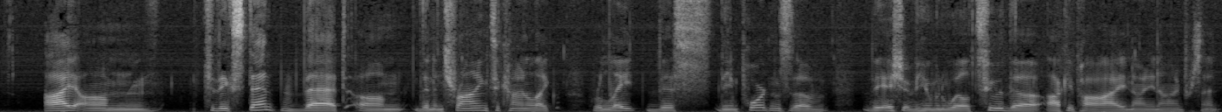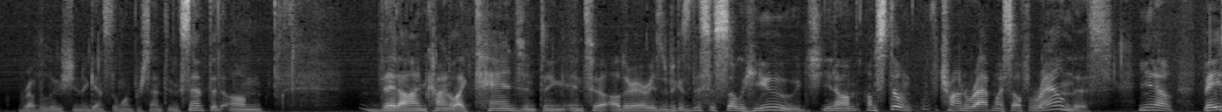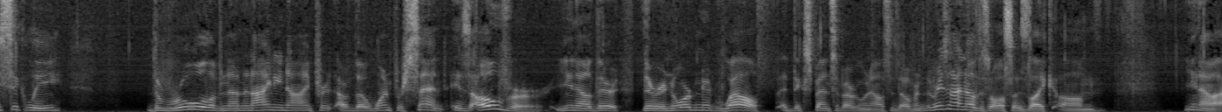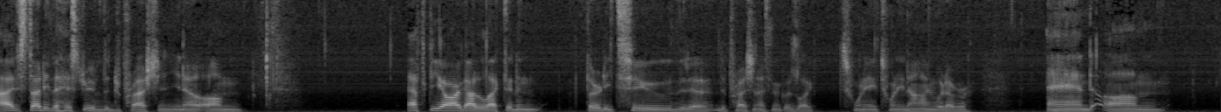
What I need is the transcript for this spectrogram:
I um, to the extent that um, that in trying to kind of like relate this, the importance of the issue of human will to the Occupy 99% revolution against the 1%, to the extent that, um, that I'm kind of like tangenting into other areas because this is so huge. You know, I'm, I'm still trying to wrap myself around this. You know, basically, the rule of the 99 per, of the 1% is over. You know, their their inordinate wealth at the expense of everyone else is over. And the reason I know this also is like, um, you know, I've studied the history of the Depression. You know, um, FDR got elected in 32. The Depression, I think, was like 28, 29, whatever. And um,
